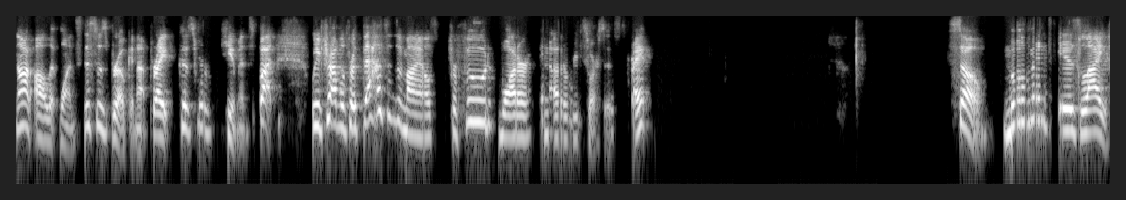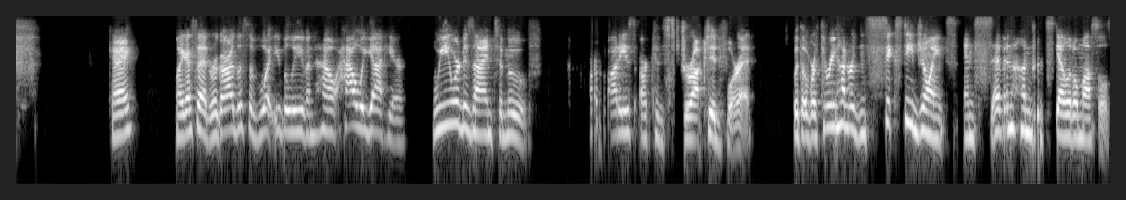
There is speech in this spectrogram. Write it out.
not all at once. This was broken up, right? Because we're humans, but we've traveled for thousands of miles for food, water, and other resources, right? So movement is life, okay? like I said, regardless of what you believe and how, how we got here, we were designed to move. Our bodies are constructed for it with over 360 joints and 700 skeletal muscles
